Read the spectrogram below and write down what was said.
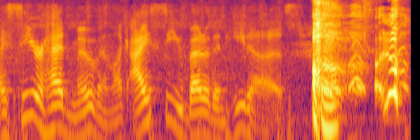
I see your head moving. Like I see you better than he does.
